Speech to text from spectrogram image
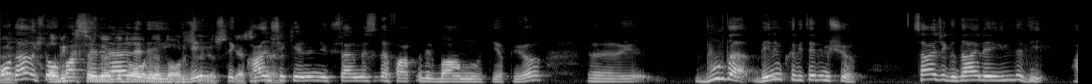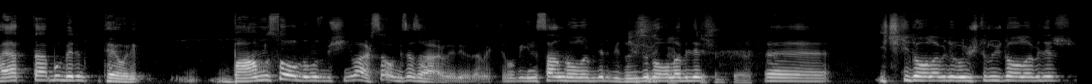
o da işte O o, bakterilerle doğuruyor, de doğru ilgili. söylüyorsun İşte gerçekten, kan şekerinin yükselmesi de farklı bir bağımlılık yapıyor. Ee, burada benim kriterim şu. Sadece gıda ile ilgili de değil. Hayatta bu benim teorim. Bağımlısı olduğumuz bir şey varsa o bize zarar veriyor demektir. Bu bir insan da olabilir, bir duygu Kesinlikle, da olabilir. kesinlikle, evet. Ee, içki de olabilir, uyuşturucu da olabilir.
